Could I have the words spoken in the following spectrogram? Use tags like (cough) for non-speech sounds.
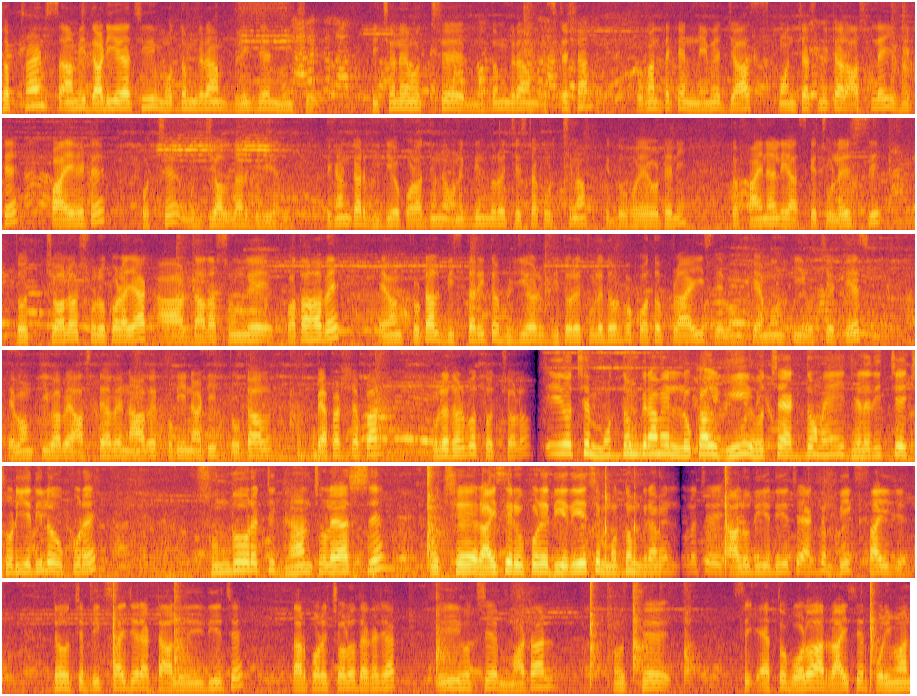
So friends আমি দাঁড়িয়ে আছি মধ্যমগ্রাম ব্রিজের নিচে। পিছনে হচ্ছে মধ্যমগ্রাম স্টেশন। ওখান থেকে নেমে জাস্ট পঞ্চাশ মিটার আসলেই হেঁটে, পায়ে হেঁটে হচ্ছে উজ্জ্বলদার বিরিয়ানি। এখানকার ভিডিও করার জন্য অনেক দিন ধরে চেষ্টা করছিলাম, কিন্তু হয়ে ওঠেনি। তো ফাইনালি আজকে চলে এসেছি। তো চলো শুরু করা যাক, আর দাদার সঙ্গে কথা হবে এবং টোটাল বিস্তারিত ভিডিওর ভিতরে তুলে ধরবো কত প্রাইস এবং কেমন কি হচ্ছে টেস্ট এবং কীভাবে আসতে হবে, না হবে, খুঁটিনাটি টোটাল ব্যাপার স্যাপার তুলে ধরবো। তো চলো। এই হচ্ছে মধ্যম গ্রামের লোকাল ঘি, হচ্ছে একদম এই ঢেলে দিচ্ছে ছড়িয়ে দিল উপরে। সুন্দর একটি ঘ্রাণ চলে আসছে, হচ্ছে রাইসের উপরে দিয়ে দিয়েছে, মধ্যম গ্রামের চলেছে আলু দিয়ে দিয়েছে, একদম বিগ সাইজের এটা হচ্ছে বিগ সাইজের একটা আলু দিয়ে দিয়েছে। তারপরে চলো দেখা যাক, এই হচ্ছে মাটন হচ্ছে সে এত বড় আর রাইসের পরিমাণ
